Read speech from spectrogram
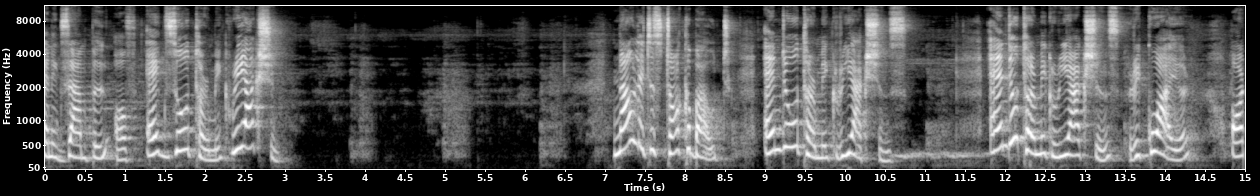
an example of exothermic reaction. Now let us talk about endothermic reactions. Endothermic reactions require or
